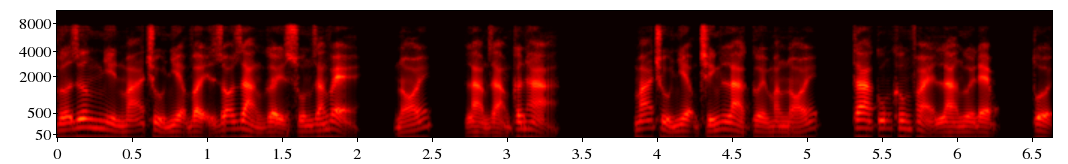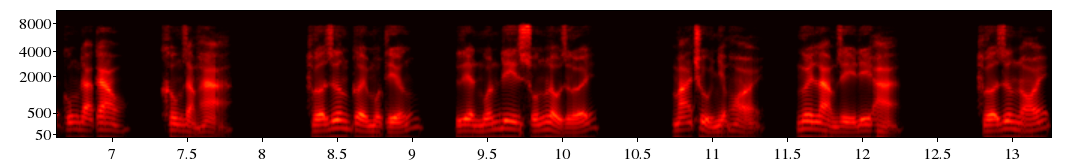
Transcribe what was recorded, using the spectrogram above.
Hứa dương nhìn mã chủ nhiệm vậy rõ ràng gầy xuống dáng vẻ, nói, làm giảm cân hả? Mã chủ nhiệm chính là cười mắng nói, ta cũng không phải là người đẹp, tuổi cũng đã cao, không giảm hả? Hứa dương cười một tiếng, liền muốn đi xuống lầu dưới. Mã chủ nhiệm hỏi ngươi làm gì đi hả? Hứa dương nói,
